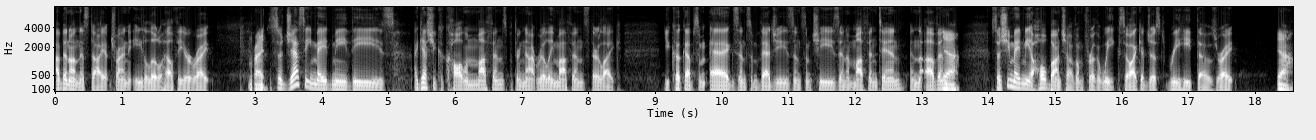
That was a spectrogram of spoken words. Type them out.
I've been on this diet trying to eat a little healthier, right? Right. So Jesse made me these. I guess you could call them muffins, but they're not really muffins. They're like you cook up some eggs and some veggies and some cheese in a muffin tin in the oven. Yeah. So she made me a whole bunch of them for the week, so I could just reheat those, right? Yeah.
